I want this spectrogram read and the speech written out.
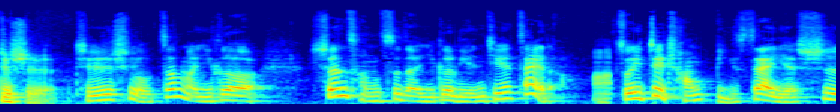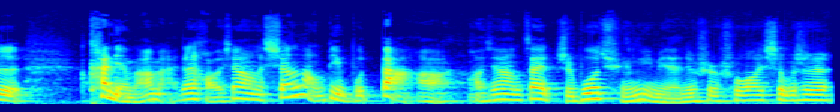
就是其实是有这么一个深层次的一个连接在的啊，所以这场比赛也是看点满满，但好像声浪并不大啊，好像在直播群里面就是说是不是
